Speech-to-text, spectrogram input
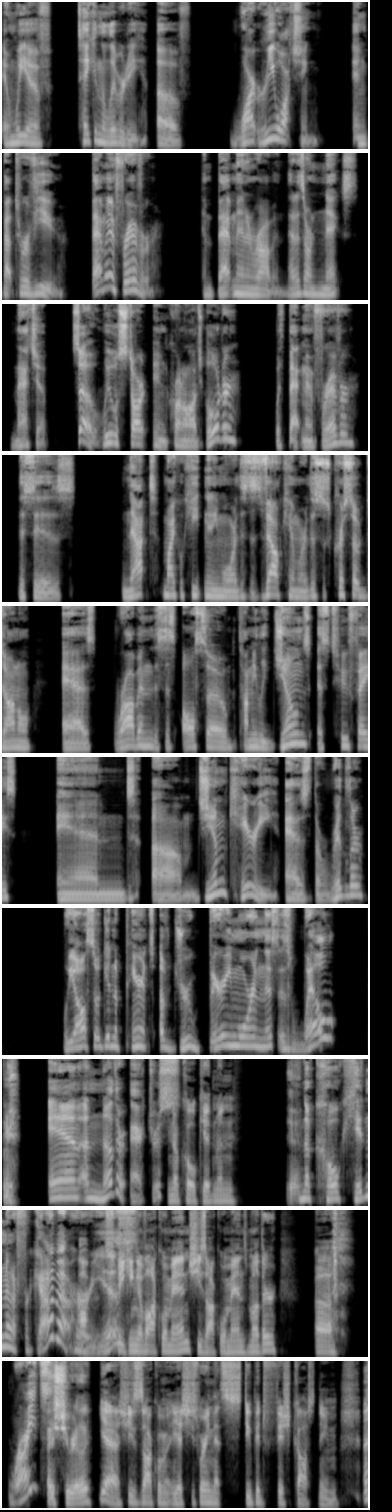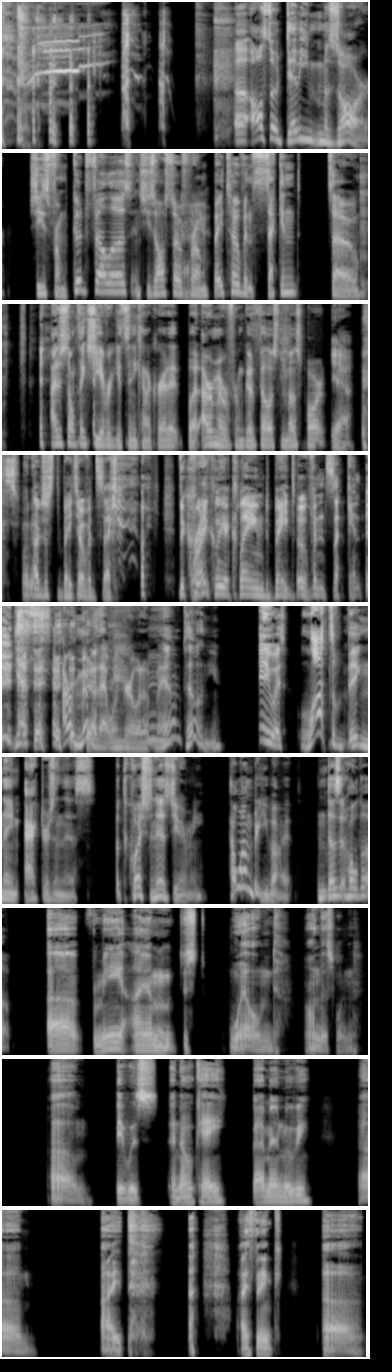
and we have taken the liberty of wa- rewatching and about to review Batman Forever and Batman and Robin. That is our next matchup. So we will start in chronological order with Batman Forever. This is not Michael Keaton anymore. This is Val Kilmer. This is Chris O'Donnell as Robin. This is also Tommy Lee Jones as Two Face and um, Jim Carrey as the Riddler. We also get an appearance of Drew Barrymore in this as well. and another actress, Nicole Kidman. yeah. Nicole Kidman. I forgot about her. Uh, yes. Speaking of Aquaman, she's Aquaman's mother. Uh, right? Is she really? yeah, she's Aquaman. Yeah, she's wearing that stupid fish costume. Uh, also, Debi Mazar. She's from Goodfellas, and she's also Oh, from yeah. Beethoven's Second. So I just don't think she ever gets any kind of credit. But I remember from Goodfellas for the most part. yeah, That's funny. I just Beethoven second, the critically acclaimed Beethoven second. Yes, I remember Yeah. that one growing up, man. I'm telling you. Anyways, lots of big name actors in this. But the question is, Jeremy, how whelmed are you by it? And does it hold up? Uh, for me, I am just whelmed on this one. Um, it was an okay Batman movie. Um, I, I think, uh,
